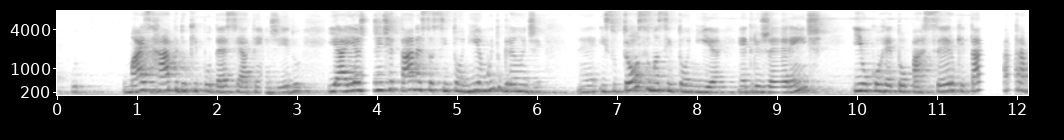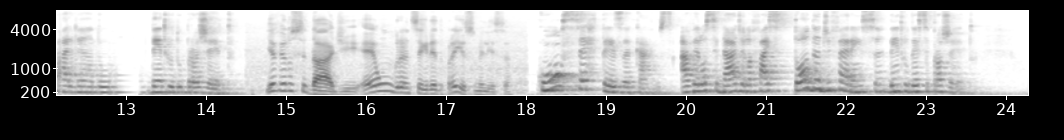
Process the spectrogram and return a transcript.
O, mais rápido que puder ser atendido. E aí a gente está nessa sintonia muito grande. Né? Isso trouxe uma sintonia entre o gerente e o corretor parceiro que está trabalhando dentro do projeto. E a velocidade é um grande segredo para isso, Melissa? Com certeza, Carlos. A velocidade ela faz toda a diferença dentro desse projeto.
